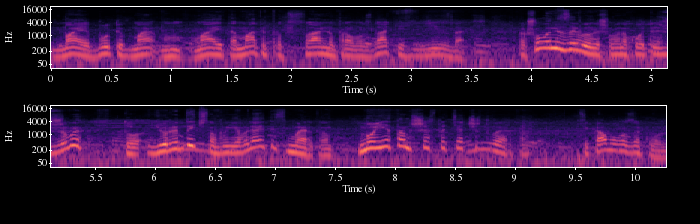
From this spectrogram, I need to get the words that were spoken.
має бути, ма- м- маєте мати процесуальну правоздатність і дієздатність. Якщо ви не заявили, що ви знаходитесь в живих, то юридично ви являєтесь мертвим. Ну є там ще стаття 4 цікавого закону.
